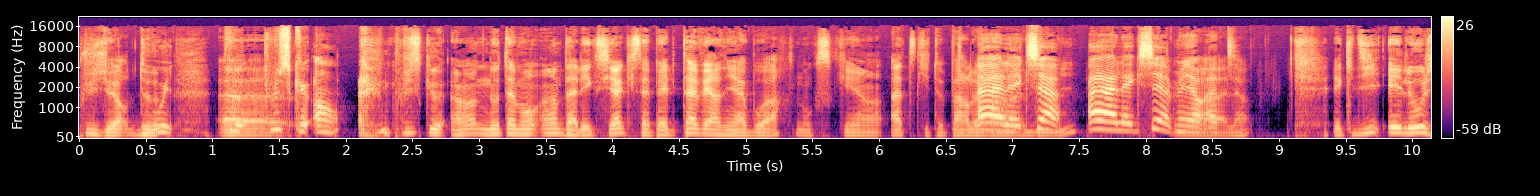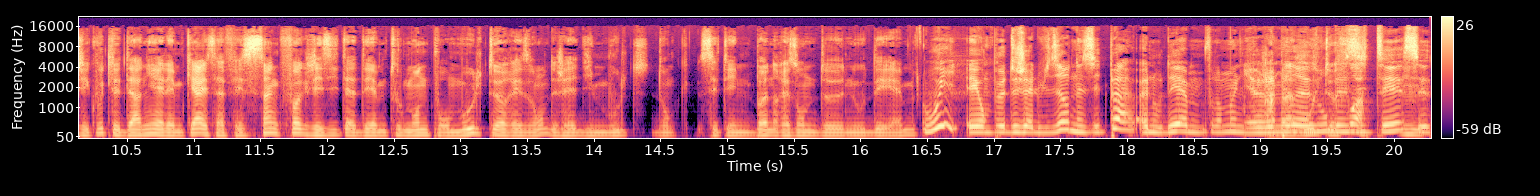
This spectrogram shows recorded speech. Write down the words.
plusieurs, deux. Oui, Euh, plus que un. plus que un, notamment un d'Alexia qui s'appelle Tavernier à boire, donc ce qui est un hâte qui te parle. Alexia, Alexia, meilleure hâte. Et qui dit Hello, j'écoute le dernier LMK et ça fait 5 fois que j'hésite à DM tout le monde pour moult raisons. Déjà, il dit moult, donc c'était une bonne raison de nous DM. Oui, et on peut déjà lui dire, n'hésite pas à nous DM. Vraiment, il n'y a Ah jamais bah, de raison d'hésiter, Mm.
